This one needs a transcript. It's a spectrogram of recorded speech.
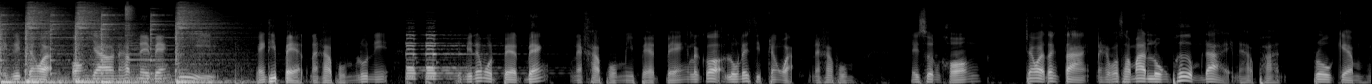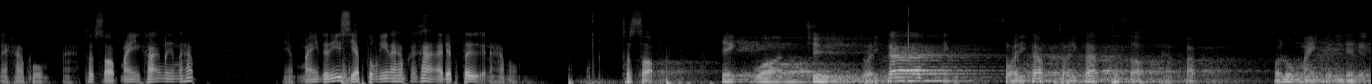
นี่คือจังหวะกองยาวนะครับในแบงค์ที่ แบงค์ที่ 8 นะครับผมรุ่นนี้จะมีทั้งหมด 8 แบงค์นะครับผมมี 8 แบงค์แล้วก็ลงได้ 10 จังหวะนะครับผมในส่วนของจังหวะต่างๆนะครับก็สามารถลงเพิ่มได้นะครับ ผ่านโปรแกรมนะครับผมอะทดสอบไมค์อีกครั้งหนึ่งนะครับเนี่ยไมค์ตัวนี้เสียบตรงนี้นะครับข้างๆอะแดปเตอร์นะครับผมทดสอบเช็ค one two สวัสดีครับ สวัสดีครับ สวัสดีครับ ทดสอบนะครับปรับวอลลุ่มไมค์ตัวนี้ได้เลย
